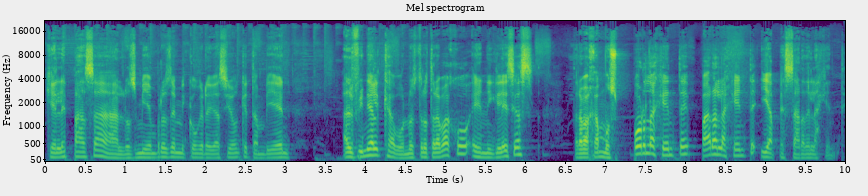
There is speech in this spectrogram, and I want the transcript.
¿qué le pasa a los miembros de mi congregación que también, al fin y al cabo, nuestro trabajo en iglesias, trabajamos por la gente, para la gente y a pesar de la gente?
